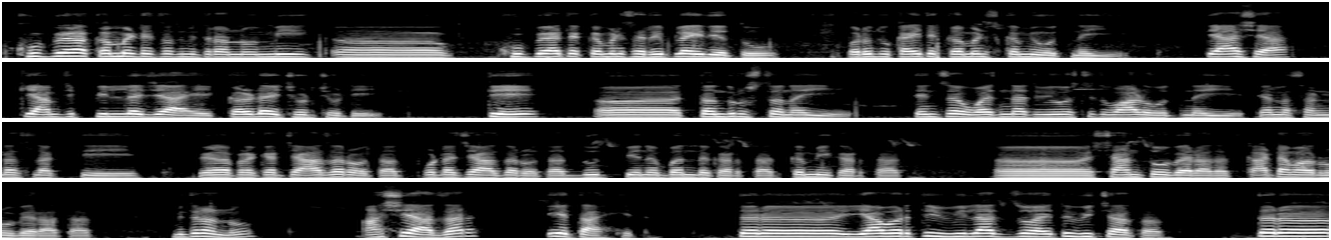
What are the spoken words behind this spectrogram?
खूप वेळा कमेंट येतात मित्रांनो. मी खूप वेळा त्या कमेंटचा रिप्लाय देतो परंतु काही ते कमेंट्स कमी होत नाही त्या अशा की आमची पिल्लं जे आहे करडं आहे छोटे छोटे ते तंदुरुस्त नाही आहे त्यांचं वजनात व्यवस्थित वाढ होत नाही त्यांना संडास लागते वेगळ्या प्रकारचे आजार होतात पोटाचे आजार होतात दूध पिणं बंद करतात कमी करतात शांत उभे राहतात काटा मारून उभे राहतात. मित्रांनो असे आजार येत आहेत. तर यावरती विलाज जो आहे तो विचारतात. तर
